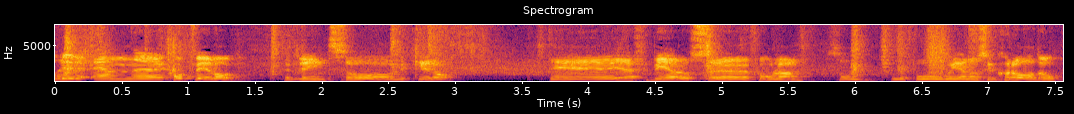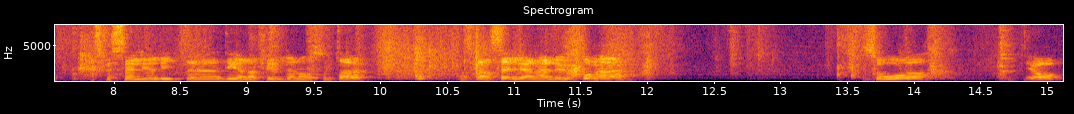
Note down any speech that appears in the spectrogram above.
Idag blir det en eh, kort vlogg. Det blir inte så mycket idag. Det är, jag är förbi här hos eh, polaren som håller på att gå igenom sin Corrado. Jag ska sälja lite delar till den och sånt där. Sen ska han sälja den här lupon här. Så, ja.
